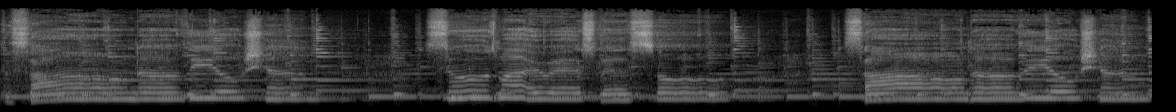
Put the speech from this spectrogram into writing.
The sound of the ocean soothes my restless soul. Sound of the ocean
